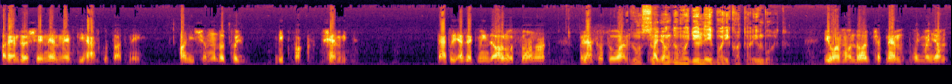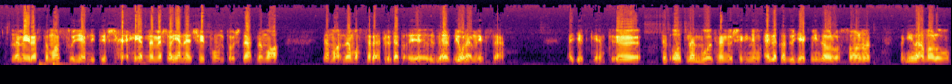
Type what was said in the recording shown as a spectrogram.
A rendőrség nem ment ki házkutatni. Annyit sem mondott, hogy bitfak. Semmit. Tehát, hogy ezek mind arról szólnak, hogy láthatóan... Rosszul nagyon... mondom, hogy ő Lévai Katalin volt? Jól mondod, csak nem, hogy mondjam, nem éreztem azt, hogy említés érdemes. A jelenség fontos, tehát nem a, nem a, nem a szereplő. Tehát jól emlékszel egyébként. Tehát ott nem volt rendőrségi nyom. Ezek az ügyek mind arról szólnak, hogy nyilvánvaló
